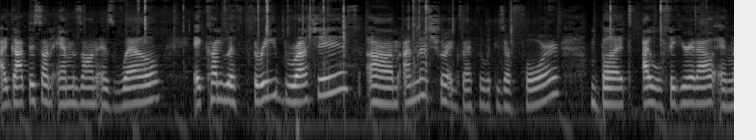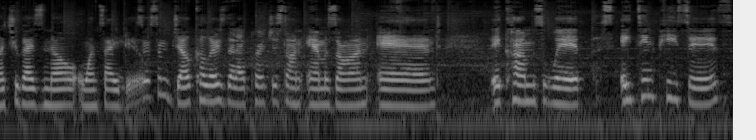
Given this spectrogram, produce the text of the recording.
I got this on Amazon as well. It comes with three brushes. Um, I'm not sure exactly what these are for but I will figure it out and let you guys know once I do. These are some gel colors that I purchased on Amazon and it comes with 18 pieces.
